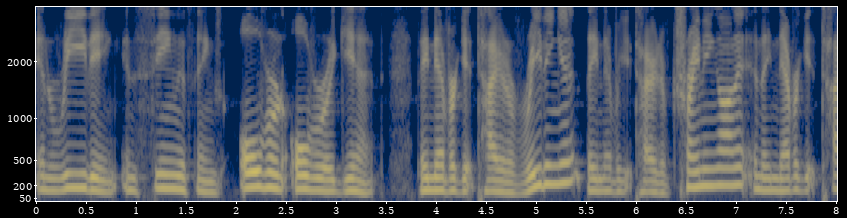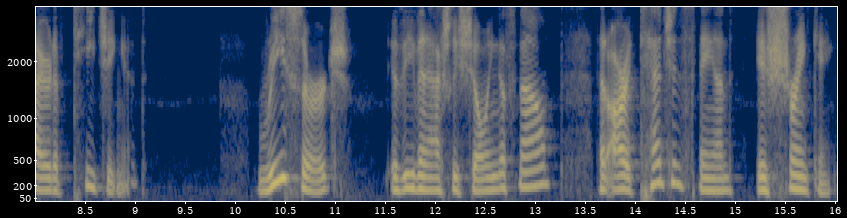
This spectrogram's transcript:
and reading and seeing the things over and over again. They never get tired of reading it, they never get tired of training on it, and they never get tired of teaching it. Research is even actually showing us now that our attention span is shrinking.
